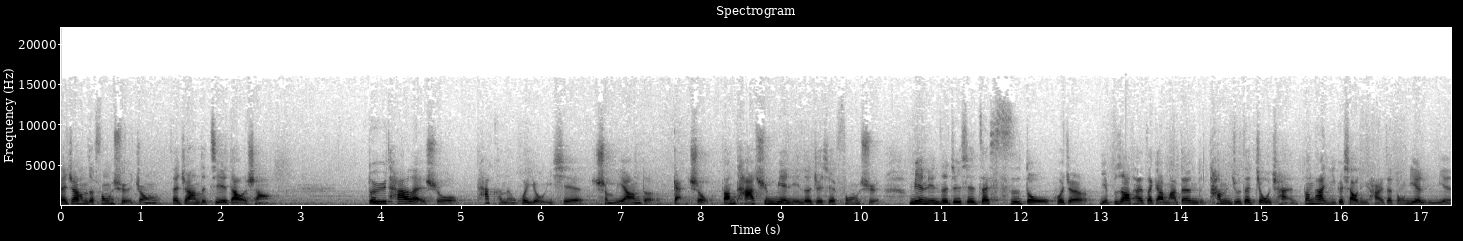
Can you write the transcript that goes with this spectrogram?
在这样的风雪中，在这样的街道上，对于他来说，他可能会有一些什么样的感受？当他去面临的这些风雪，面临的这些在厮斗，或者也不知道他在干嘛，但他们就在纠缠。当他一个小女孩在冬夜里面，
